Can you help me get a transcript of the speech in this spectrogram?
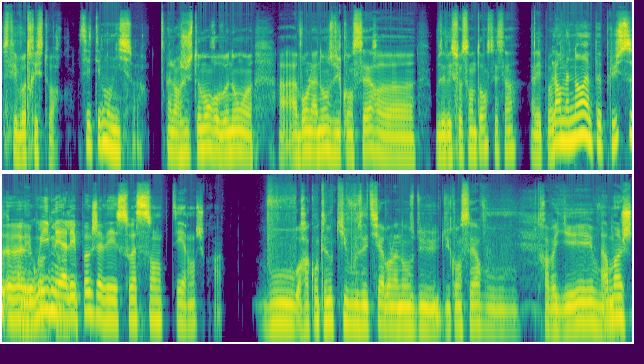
C'était votre histoire. C'était mon histoire. Alors justement, revenons euh, avant l'annonce du cancer. Euh, vous avez 60 ans, c'est ça, à l'époque? Alors maintenant, un peu plus. oui, mais à l'époque, j'avais 61, je crois. Vous racontez-nous qui vous étiez avant l'annonce du, cancer. Vous travaillez Alors moi, je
